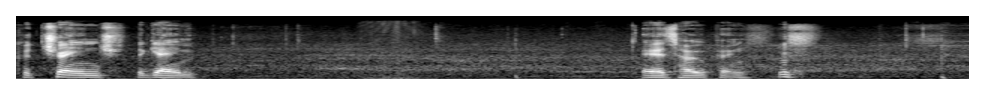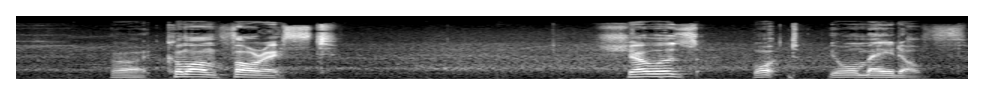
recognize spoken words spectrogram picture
could change the game. Is hoping. right, come on, Forest. Show us what you're made of.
